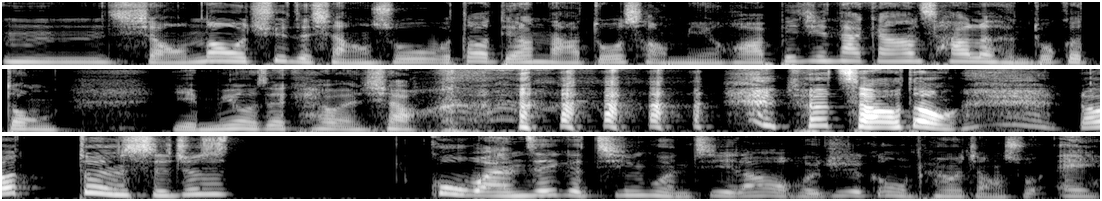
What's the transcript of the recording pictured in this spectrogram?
嗯，小闹趣的想说，我到底要拿多少棉花？毕竟他刚刚插了很多个洞，也没有在开玩笑，哈哈哈就超痛。然后顿时就是过完这个惊魂记，然后我回去就跟我朋友讲说，哎、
